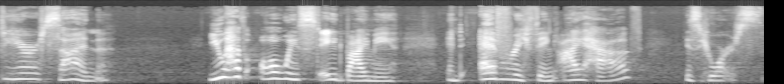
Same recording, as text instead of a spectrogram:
dear son, you have always stayed by me, and everything I have is yours.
